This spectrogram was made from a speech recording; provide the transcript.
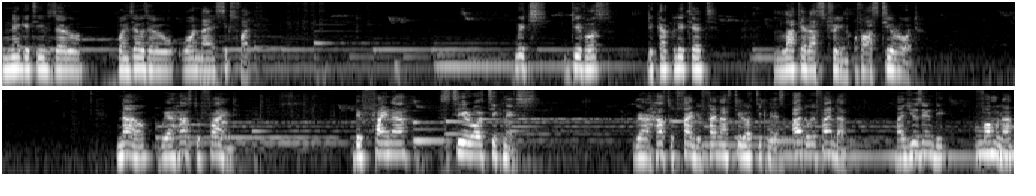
negative 0.001965, which give us the calculated lateral strain of our steel rod. Now we are asked to find the final steel rod thickness. We are asked to find the final steel rod thickness. How do we find that? By using the formula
